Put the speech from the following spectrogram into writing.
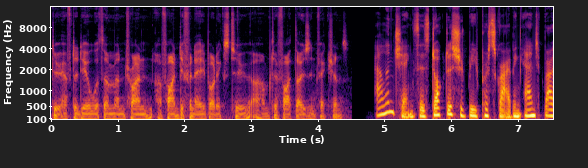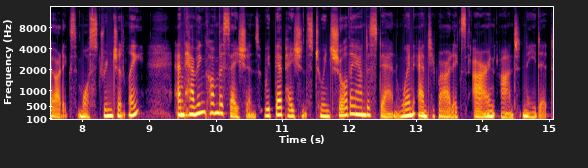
do have to deal with them and try and uh, find different antibiotics to, um, to fight those infections. Alan Cheng says doctors should be prescribing antibiotics more stringently and having conversations with their patients to ensure they understand when antibiotics are and aren't needed.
